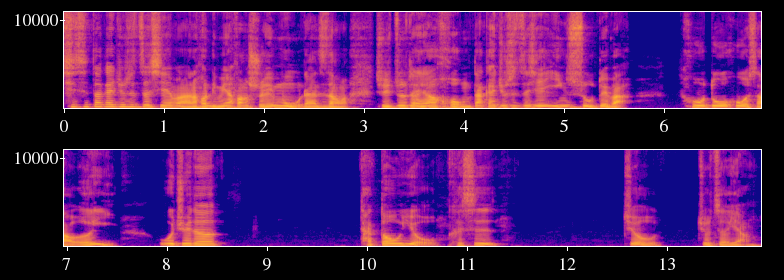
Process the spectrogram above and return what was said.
其实大概就是这些嘛。然后里面要放水母，大家知道吗？水族馆要红，大概就是这些因素，对吧？或多或少而已。我觉得它都有，可是就就这样。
